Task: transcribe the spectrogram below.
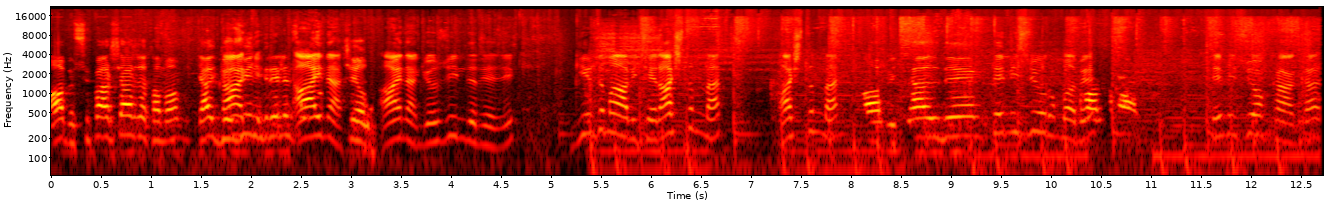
Abi süper şarja tamam. Gel gözü Kanki, indirelim. sonra Aynen. açalım. Aynen gözü indireceğiz. Girdim abi içeri açtım ben. Açtım ben. Abi geldim. Temizliyorum babi. Tamam. Temizliyorum kanka.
